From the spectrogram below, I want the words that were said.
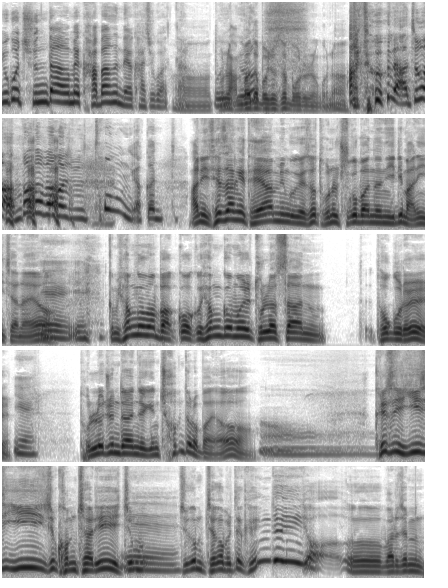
요거 준 다음에 가방은 내가 가지고 왔다. 아, 뭐 돈을 안 이런- 받아보셔서 모르는구나. 아, 저안 받아봐가지고 통 약간 아니 세상에 대한민국에서 돈을 주고받는 일이 많이 있잖아요. 예, 예, 그럼 현금만 받고 그 현금을 둘러싼 도구를 예. 돌려준다는 얘기는 처음 들어봐요. 어. 그래서 이, 이 지금 검찰이 지금 예. 지금 제가 볼 때 굉장히 어, 어, 말하자면 에,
